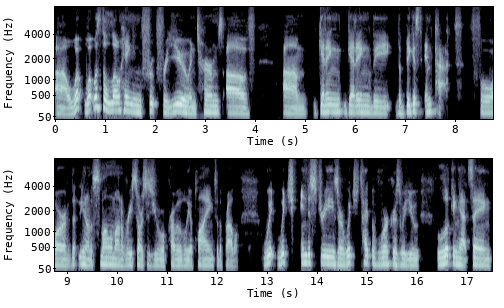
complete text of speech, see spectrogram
uh, what what was the low hanging fruit for you in terms of um, getting getting the the biggest impact for the you know the small amount of resources you were probably applying to the problem. Which, which industries or which type of workers were you looking at saying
